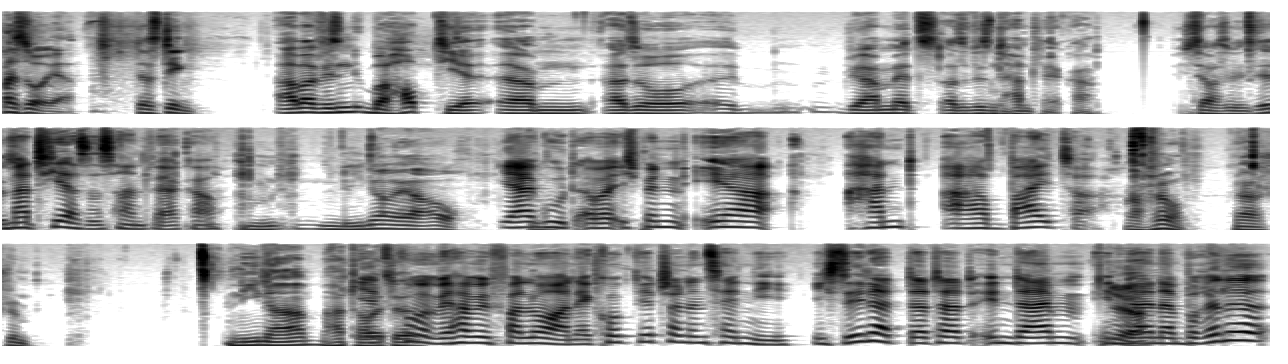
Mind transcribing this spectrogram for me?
Achso, ja, das Ding. Aber wir sind überhaupt hier, ähm, also äh, wir haben jetzt, also wir sind Handwerker. Ich sag's, wie es ist. Matthias ist Handwerker. Lina ja auch. Ja, gut, aber ich bin eher Handarbeiter. Ach so, ja, stimmt. Nina hat Jetzt heute. guck mal, wir haben ihn verloren. Er guckt jetzt schon ins Handy. Ich sehe, dass das in deinem, in Ja. deiner Brille,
